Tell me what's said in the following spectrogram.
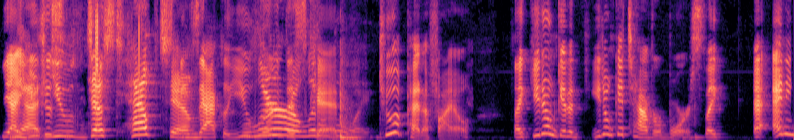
Yeah, you just you just helped him. exactly. You lure lured a this little kid boy. to a pedophile. Like you don't get a you don't get to have remorse. Like at any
